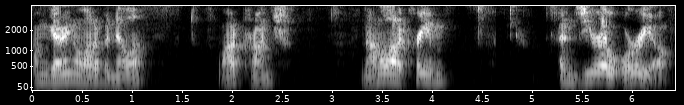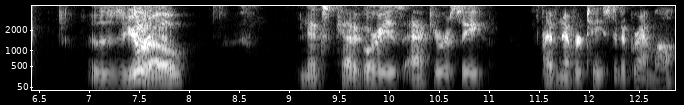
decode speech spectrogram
I'm getting a lot of vanilla, a lot of crunch, not a lot of cream, and zero Oreo. Zero. Next category is accuracy. I've never tasted a grandma.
